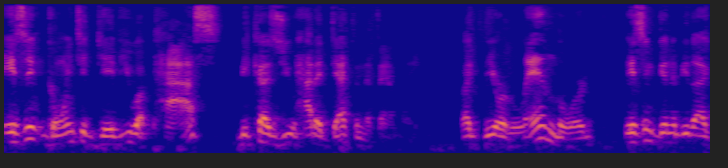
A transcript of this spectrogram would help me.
isn't going to give you a pass because you had a death in the family. Like your landlord isn't going to be like,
